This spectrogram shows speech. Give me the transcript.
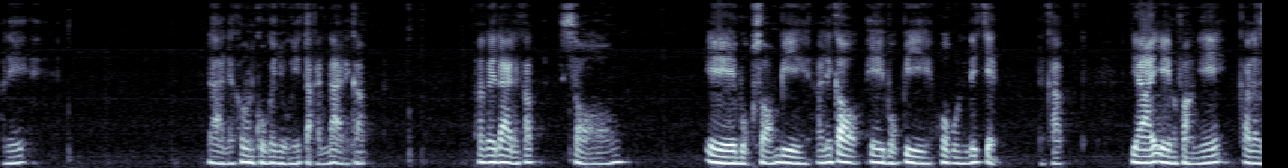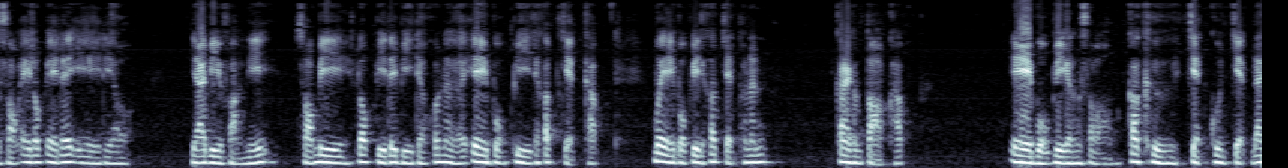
อันนี้ได้นะครับมันคูณกันอยู่นี้ตัดกันได้นะครับอันก็ได้เลยครับสอง a บวกสอง b อันนี้ก็ a บวก b หกคูณได้เจ็ดนะครับ ย้าย a มาฝั่งนี้ก็เหลือสอง a ลบ a ได้ a เดียว ย้าย b ฝั่งนี้สอง b ลบ b ได้ b เดียวก็เหลือ a บวก b นะครับเจ็ดครับ เมื่อ a บวก b เท่ากับเจ็ดเพราะนั้นก็ได้คำตอบครับ a บวก b กำลังสองก็คือ 7คูณ7ได้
